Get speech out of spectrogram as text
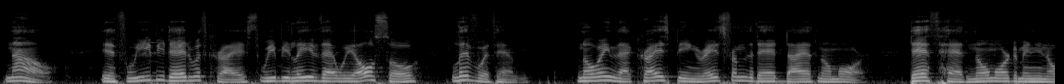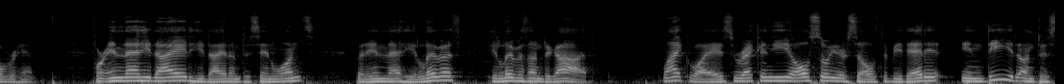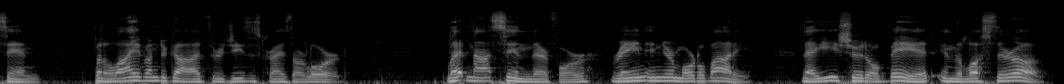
Now, if we be dead with Christ, we believe that we also live with him, knowing that Christ, being raised from the dead, dieth no more. Death hath no more dominion over him. For in that he died, he died unto sin once, but in that he liveth, he liveth unto God. Likewise, reckon ye also yourselves to be dead indeed unto sin, but alive unto God through Jesus Christ our Lord. Let not sin, therefore, reign in your mortal body, that ye should obey it in the lust thereof.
